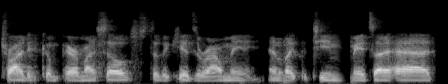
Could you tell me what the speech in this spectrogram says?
try to compare myself to the kids around me and like the teammates I had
